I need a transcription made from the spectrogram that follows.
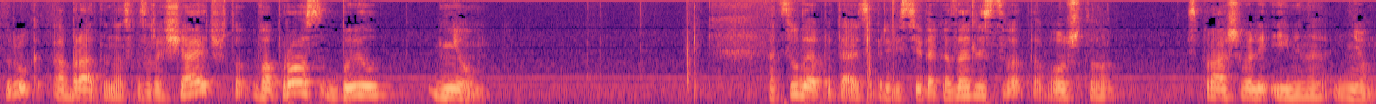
вдруг обратно нас возвращает, что вопрос был днем. Отсюда пытаются привести доказательства того, что спрашивали именно днем.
